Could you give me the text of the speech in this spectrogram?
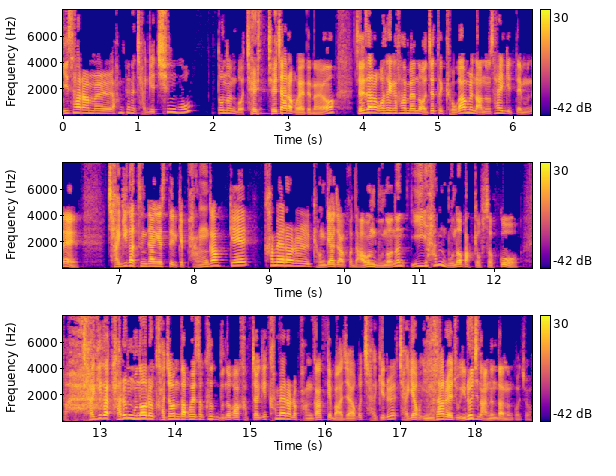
이 사람을 한편에 자기의 친구 또는 뭐 제, 제자라고 해야 되나요? 제자라고 생각하면 어쨌든 교감을 나눈 사이기 때문에 자기가 등장했을 때 이렇게 반갑게 카메라를 경계하지 않고 나온 문어는 이 한 문어밖에 없었고 아. 자기가 다른 문어를 가져온다고 해서 그 문어가 갑자기 카메라를 반갑게 맞이하고 자기를 자기하고 인사를 해주고 이러진 않는다는 거죠.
